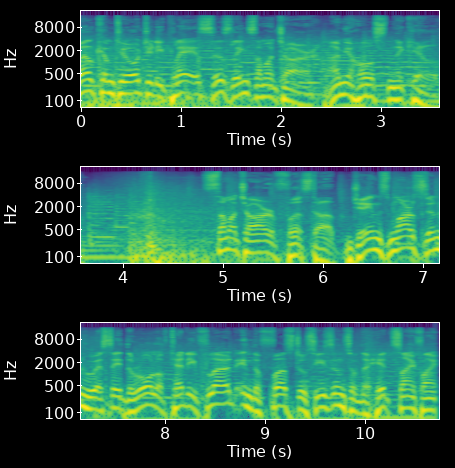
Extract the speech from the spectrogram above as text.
Welcome to OTT Play Sizzling Samachar. I'm your host Nikhil. Samachar first up. James Marsden, who essayed the role of Teddy Flood in the first two seasons of the hit sci-fi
